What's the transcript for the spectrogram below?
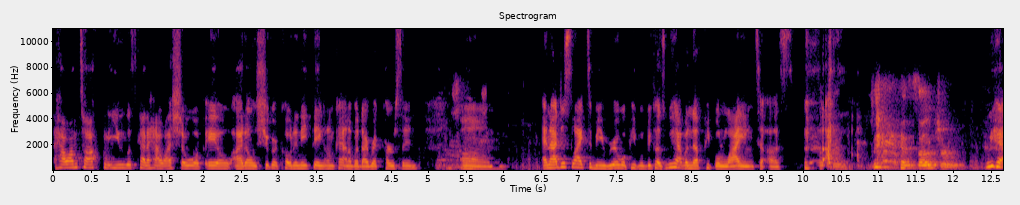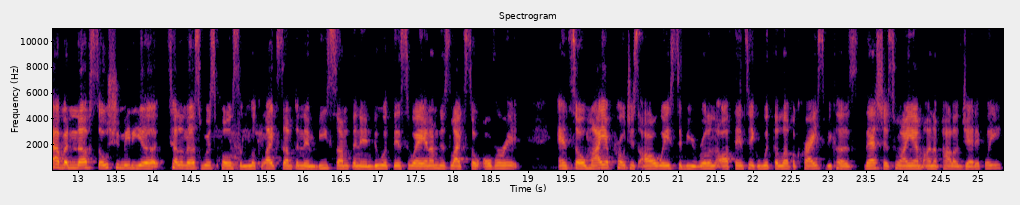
how I'm talking to you is kind of how I show up, Elle. I don't sugarcoat anything. I'm kind of a direct person. Um, and I just like to be real with people because we have enough people lying to us. That's so true. We have enough social media telling us we're supposed to look like something and be something and do it this way. And I'm just like so over it. And so my approach is always to be real and authentic with the love of Christ because that's just who I am unapologetically.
